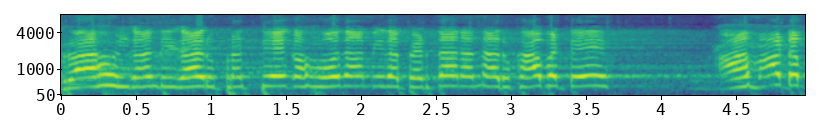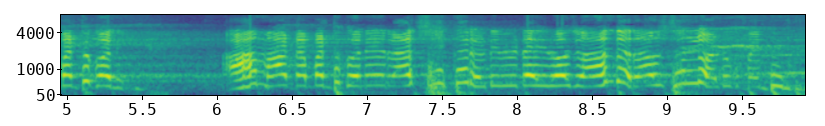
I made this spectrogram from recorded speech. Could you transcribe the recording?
రాహుల్ గాంధీ గారు ప్రత్యేక హోదా మీద పెడతానన్నారు కాబట్టే ఆ మాట పట్టుకొని ఆ మాట పట్టుకొని రాజశేఖర రెడ్డి బిడ్డ ఈరోజు ఆంధ్ర రాష్ట్రంలో అడుగుపెట్టింది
